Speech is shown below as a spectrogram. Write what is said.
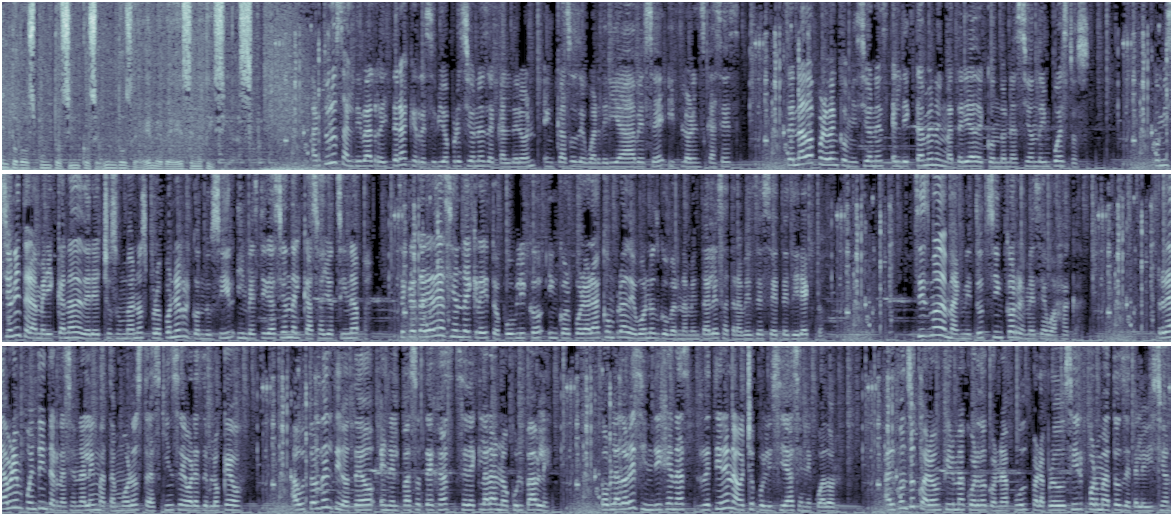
102.5 segundos de MBS Noticias. Arturo Saldívar reitera que recibió presiones de Calderón en casos de guardería ABC y Florence Cassés. Senado aprueba en comisiones el dictamen en materia de condonación de impuestos. Comisión Interamericana de Derechos Humanos propone reconducir investigación del caso Ayotzinapa. Secretaría de Hacienda y Crédito Público incorporará compra de bonos gubernamentales a través de CETE Directo. Sismo de magnitud 5 remese a Oaxaca. Reabren puente internacional en Matamoros tras 15 horas de bloqueo. Autor del tiroteo en El Paso, Texas, se declara no culpable. Pobladores indígenas retienen a ocho policías en Ecuador. Alfonso Cuarón firma acuerdo con Apple para producir formatos de televisión.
